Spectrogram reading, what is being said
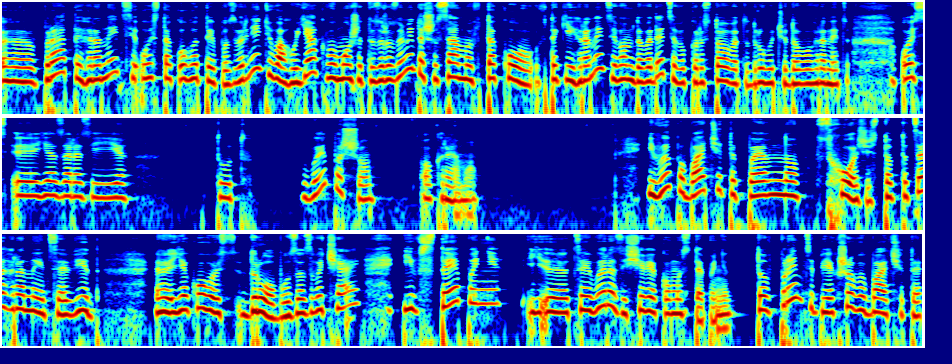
е, брати границі ось такого типу. Зверніть увагу, як ви можете зрозуміти, що саме в, тако, в такій границі вам доведеться використовувати другу чудову границю. Ось е, я зараз її тут випишу окремо. І ви побачите певну схожість. Тобто це границя від е, якогось дробу зазвичай, і в степені е, цей вираз іще в якомусь степені. То, в принципі, якщо ви бачите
